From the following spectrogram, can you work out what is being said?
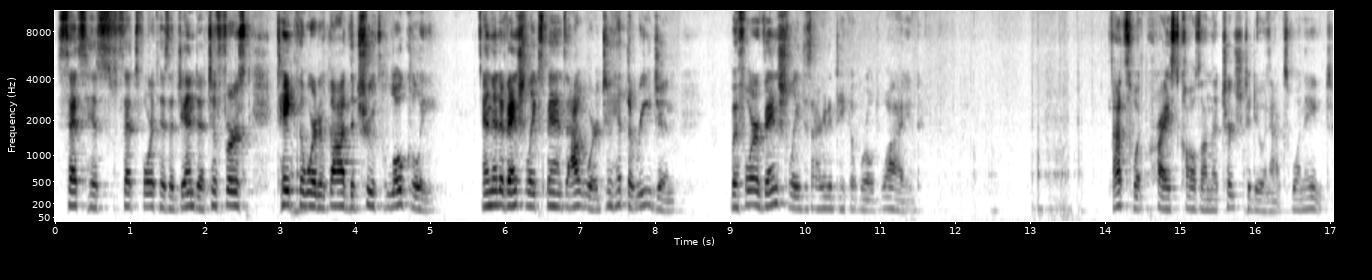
sets, his, sets forth his agenda to first take the Word of God, the truth, locally, and then eventually expands outward to hit the region before eventually desiring to take it worldwide. That's what Christ calls on the church to do in Acts 1 8.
